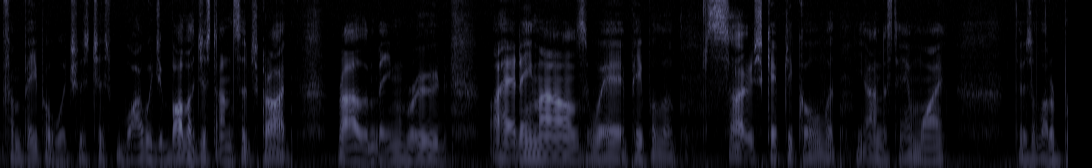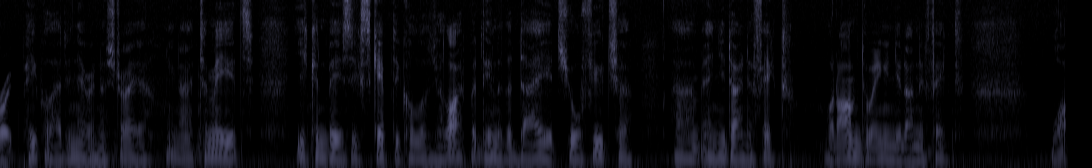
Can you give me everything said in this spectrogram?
from people, which was just, why would you bother? Just unsubscribe rather than being rude I had emails where people are so skeptical that you understand why there's a lot of broke people out in there in Australia. You know, to me, it's you can be as skeptical as you like, but at the end of the day, it's your future, um, and you don't affect what I'm doing, and you don't affect what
